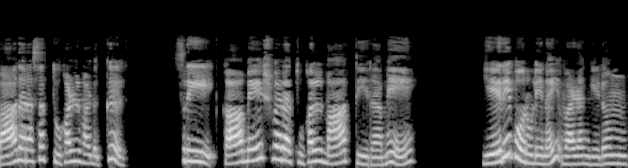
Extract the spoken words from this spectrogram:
பாதரச துகள்களுக்கு ஸ்ரீ காமேஸ்வர துகள் மாத்திரமே எரிபொருளினை வழங்கிடும்.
